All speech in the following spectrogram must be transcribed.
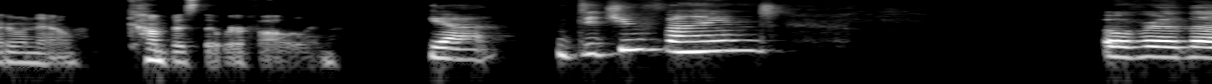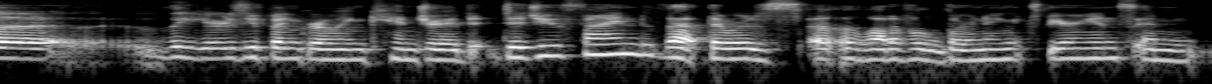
i don't know compass that we're following yeah. Did you find over the the years you've been growing Kindred, did you find that there was a, a lot of a learning experience in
